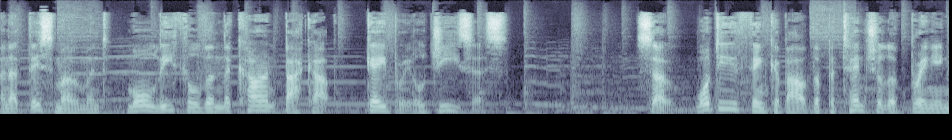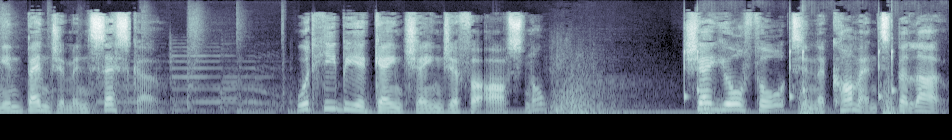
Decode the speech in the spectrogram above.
and at this moment, more lethal than the current backup, Gabriel Jesus. So, what do you think about the potential of bringing in Benjamin Sesko? Would he be a game changer for Arsenal? Share your thoughts in the comments below.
